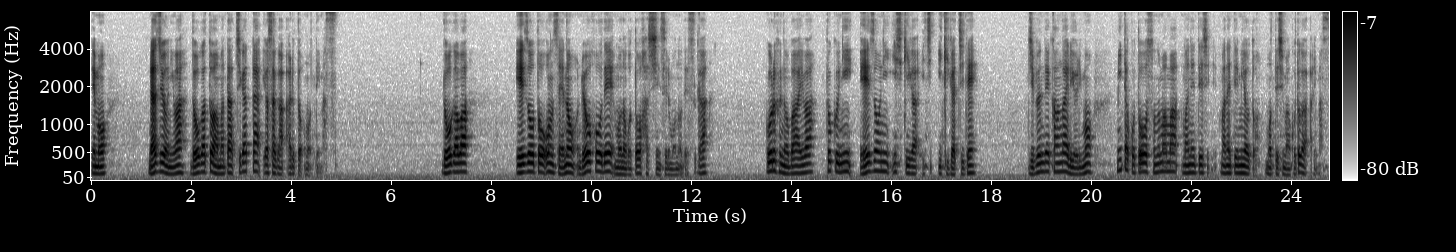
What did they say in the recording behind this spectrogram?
でも、ラジオには動画とはまた違った良さがあると思っています。動画は映像と音声の両方で物事を発信するものですがゴルフの場合は特に映像に意識が行きがちで自分で考えるよりも見たことをそのまま真似てし真似てみようと思ってしまうことがあります。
